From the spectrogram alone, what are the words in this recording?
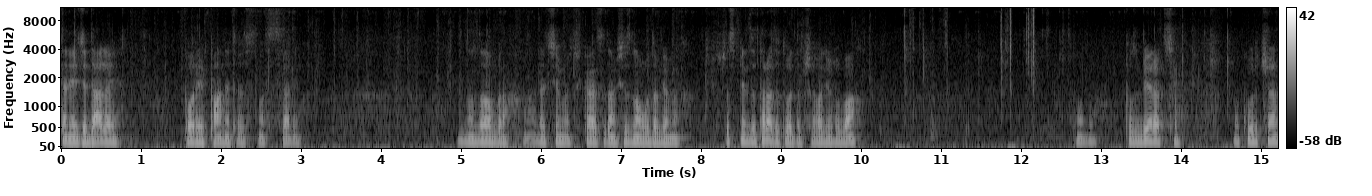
Ten jedzie dalej. Porypany to jest na serio. No dobra, lecimy. Ciekawe co tam się znowu dowiemy. Jeszcze z 500 razy tu będę przechodził chyba. Dobra, pozbierać co? No kurczę.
